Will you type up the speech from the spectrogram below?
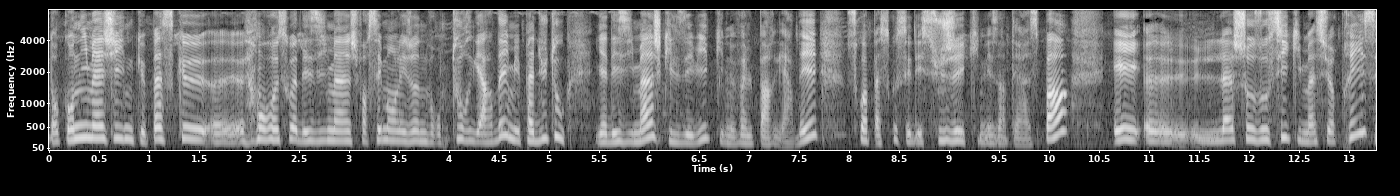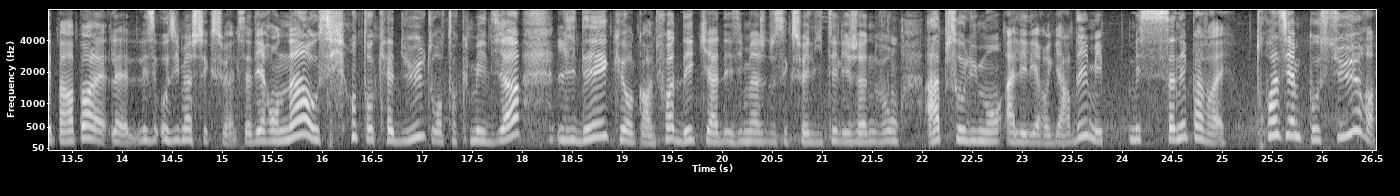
Donc on imagine que parce que euh, reçoit des images, forcément les jeunes vont tout regarder, mais pas du tout. Il y a des images qu'ils évitent, qu'ils ne veulent pas regarder, soit parce que c'est des sujets qui ne les intéressent pas. Et euh, la chose aussi qui m'a surprise, c'est par rapport aux images sexuelles. C'est-à-dire on a aussi en tant qu'adulte ou en tant que média l'idée que, encore une fois, dès qu'il y a des images de sexualité, les jeunes vont absolument aller les regarder, mais, mais ça n'est pas vrai troisième posture,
